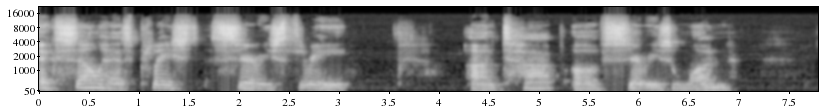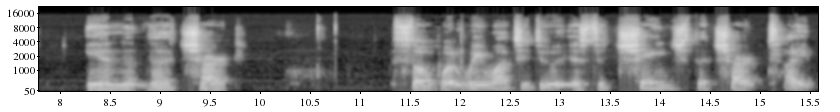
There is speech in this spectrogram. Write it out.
Excel has placed Series 3 on top of Series 1 in the chart. So what we want to do is to change the chart type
